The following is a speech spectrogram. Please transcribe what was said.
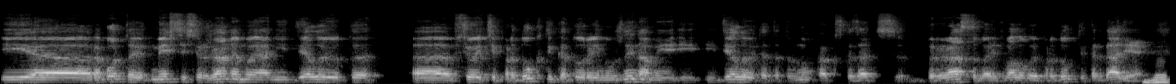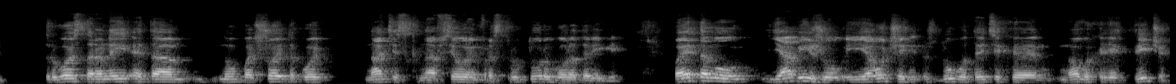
и э, работают вместе с ржанами, они делают э, все эти продукты, которые нужны нам, и, и, и делают это, ну, как сказать, прирастывает валовые продукты и так далее. Mm-hmm. С другой стороны, это ну, большой такой натиск на всю инфраструктуру города Риги. Поэтому я вижу, и я очень жду вот этих э, новых электричек,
